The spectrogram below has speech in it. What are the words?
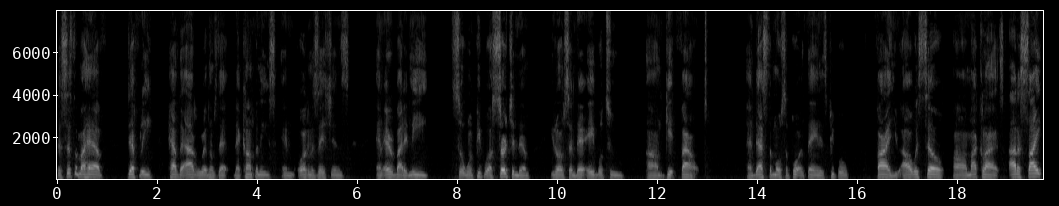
the system i have definitely have the algorithms that that companies and organizations and everybody need. So when people are searching them you know what i'm saying they're able to um, get found. And that's the most important thing is people find you. I always tell um, my clients out of sight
